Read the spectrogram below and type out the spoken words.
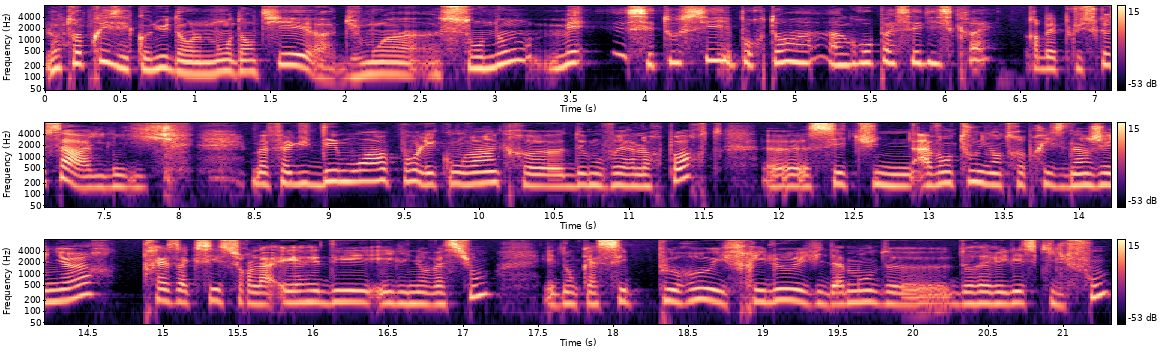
L'entreprise est connue dans le monde entier, euh, du moins son nom, mais c'est aussi et pourtant un, groupe assez discret. Ah ben, plus que ça, il, m'a fallu des mois pour les convaincre euh, de m'ouvrir leurs portes. Euh, c'est avant tout une entreprise d'ingénieurs très axée sur la R&D et l'innovation, et donc assez peureux et frileux évidemment de, révéler ce qu'ils font.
